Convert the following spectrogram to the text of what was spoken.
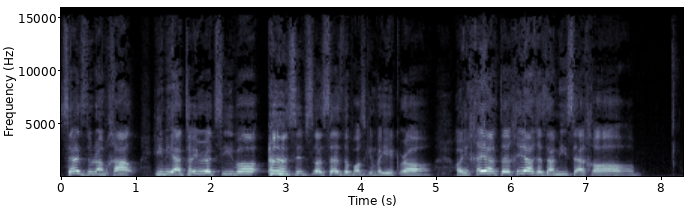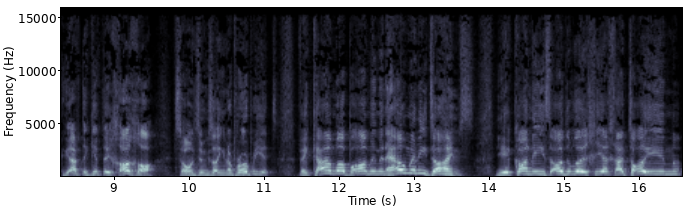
says the Ramchal, Hine Atayra Tziva, Sifsa says the Pasuk in Vayikra, you have to give the teichacha. Someone's doing something inappropriate. Vekama him, and how many times? Yekanis adam lechiach hatayim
